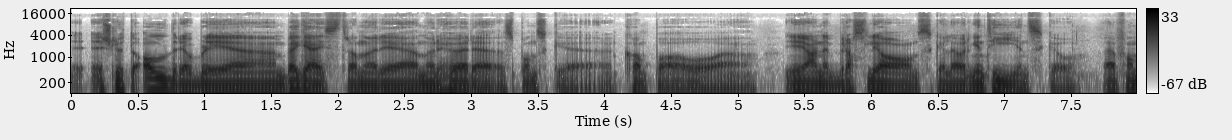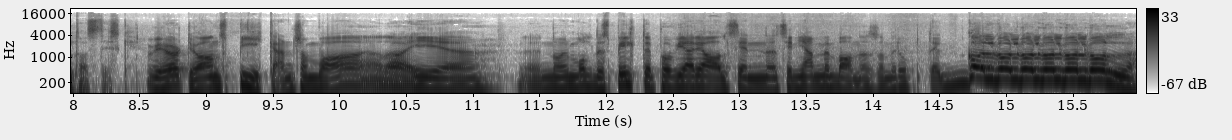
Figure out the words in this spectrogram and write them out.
Jeg slutter aldri å bli begeistra når, når, jeg hører spanske kamper. og gjerne brasilianske eller argentinske. og Det er fantastisk. Vi hørte jo han spikeren som var da, i, eh, når Molde spilte på Viareal sin, sin hjemmebane, som ropte 'goll, goll, goll', goll, goll, goll!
